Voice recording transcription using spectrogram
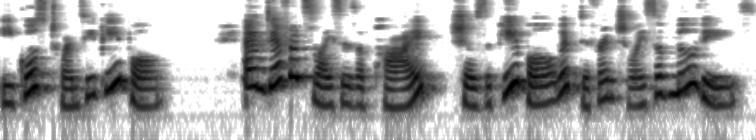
equals 20 people. And different slices of pie shows the people with different choice of movies.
